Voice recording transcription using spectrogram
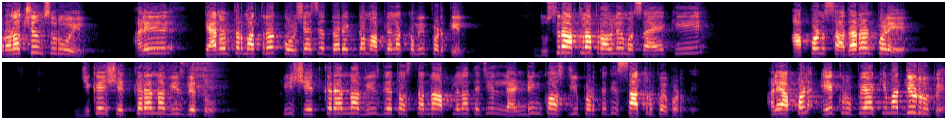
प्रोडक्शन सुरू होईल. आणि त्यानंतर मात्र कोळशाचे दर एकदम आपल्याला कमी पडतील. दुसरा आपला प्रॉब्लेम असा आहे की आपण साधारणपणे जी काही शेतकऱ्यांना वीज देतो ही शेतकऱ्यांना वीज देत असताना आपल्याला त्याची लँडिंग कॉस्ट जी पडते ती सात रुपये पडते. आणि आपण एक रुपया किंवा दीड रुपया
